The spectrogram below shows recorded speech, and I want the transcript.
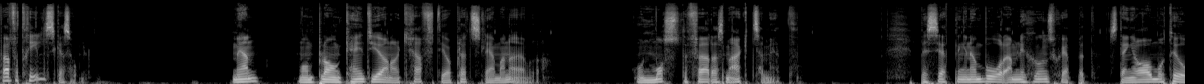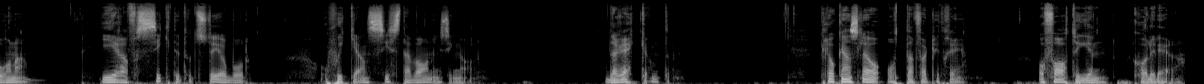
Varför trilskas hon? Men Mont Blanc kan ju inte göra några kraftiga och plötsliga manövrar. Hon måste färdas med aktsamhet. Besättningen ombord ammunitionsskeppet stänger av motorerna, girar försiktigt åt styrbord och skickar en sista varningssignal. Det räcker inte. Klockan slår 8.43 och fartygen kolliderar.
